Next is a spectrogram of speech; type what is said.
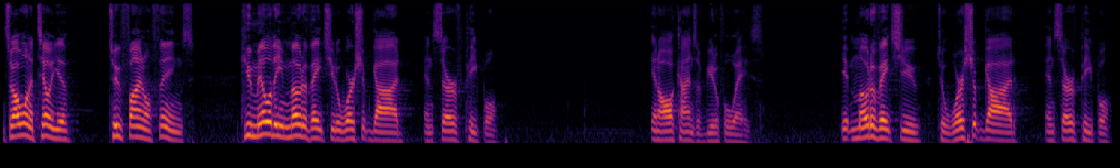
And So I want to tell you two final things. Humility motivates you to worship God and serve people in all kinds of beautiful ways. It motivates you to worship God and serve people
